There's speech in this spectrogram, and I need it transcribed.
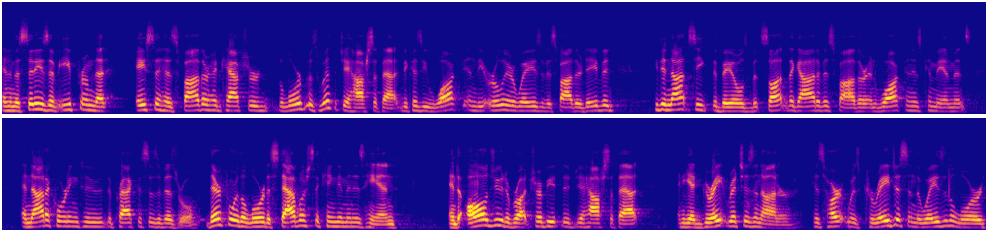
and in the cities of Ephraim that Asa, his father, had captured. The Lord was with Jehoshaphat because he walked in the earlier ways of his father David he did not seek the Baals, but sought the God of his father and walked in his commandments and not according to the practices of Israel. Therefore, the Lord established the kingdom in his hand, and all Judah brought tribute to Jehoshaphat, and he had great riches and honor. His heart was courageous in the ways of the Lord,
